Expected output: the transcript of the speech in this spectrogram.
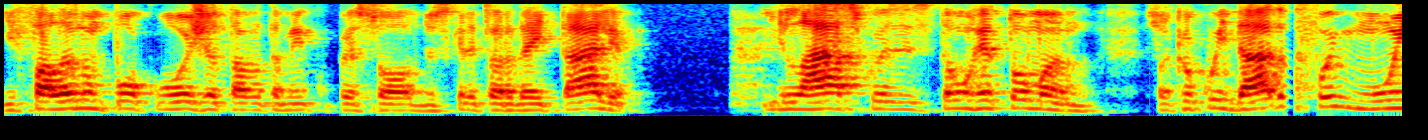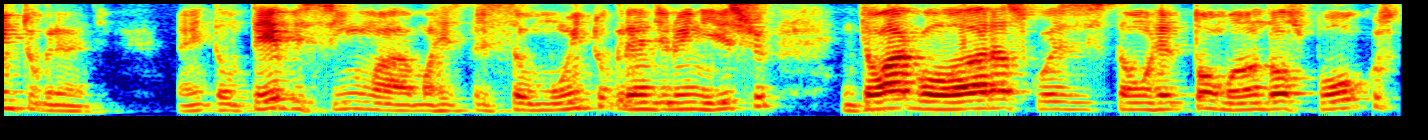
E falando um pouco hoje, eu estava também com o pessoal do escritório da Itália, e lá as coisas estão retomando. Só que o cuidado foi muito grande. Né? Então, teve sim uma, uma restrição muito grande no início. Então, agora as coisas estão retomando aos poucos.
